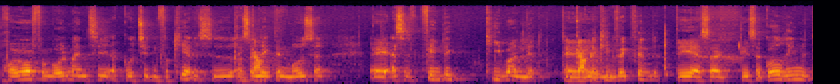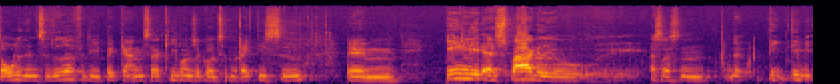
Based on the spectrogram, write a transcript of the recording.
prøve at få målmanden til at gå til den forkerte side, og så gamle- lægge den modsat. Øh, altså finde keeperen lidt. Den gamle Øhm, kig væk finte. det er, så, det er så gået rimelig dårligt indtil videre, fordi begge gange så er keeperen så gået til den rigtige side. Øhm, egentlig er sparket jo, øh, altså sådan, det, det,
